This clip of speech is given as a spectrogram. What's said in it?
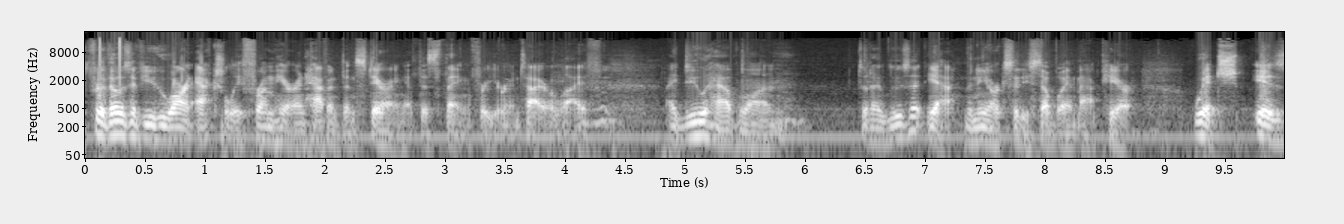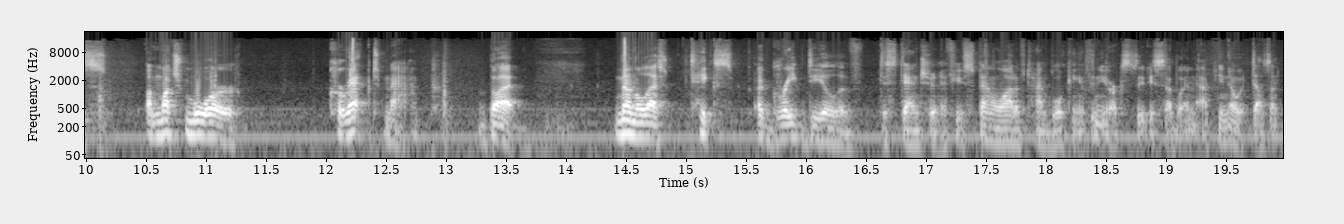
for those of you who aren't actually from here and haven't been staring at this thing for your entire life. I do have one. Did I lose it? Yeah, the New York City subway map here, which is a much more correct map, but nonetheless takes a great deal of distension. If you spend a lot of time looking at the New York City subway map, you know it doesn't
